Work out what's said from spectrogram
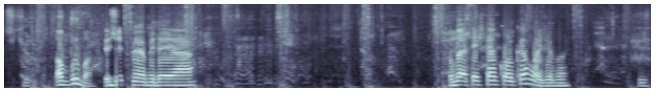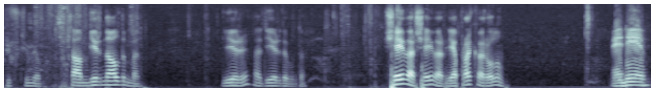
Sikiyorum. Lan vurma. Gözükmüyor bir de ya. Bunlar ateşten korkuyor mu acaba? Hiçbir fikrim yok. Tamam birini aldım ben. Diğeri, ha diğeri de burada. Şey ver, şey ver. Yaprak ver oğlum. Ne diyeyim?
